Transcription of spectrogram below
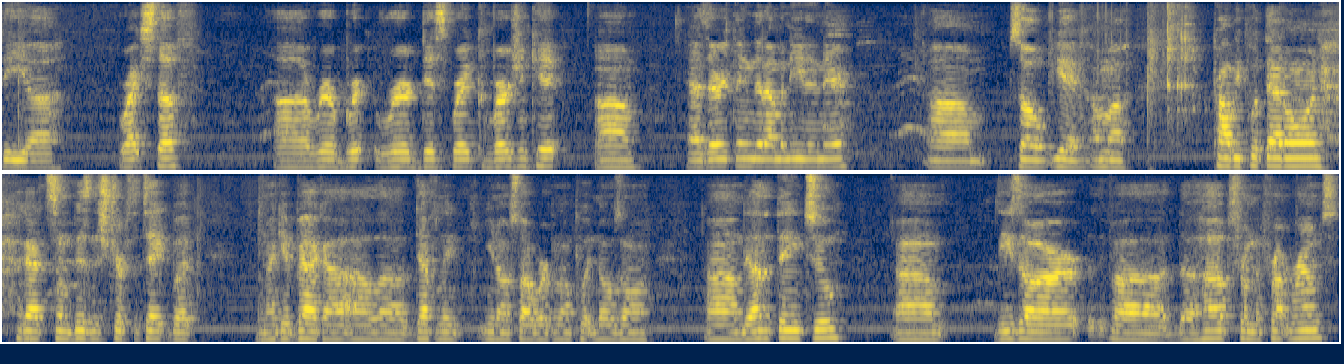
the uh, right stuff. Uh, rear rear disc brake conversion kit. Um, has everything that I'm gonna need in there. Um, so yeah, I'm gonna probably put that on. I got some business trips to take, but when I get back, I'll, I'll uh, definitely you know start working on putting those on. Um, the other thing too, um, these are uh, the hubs from the front rims.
